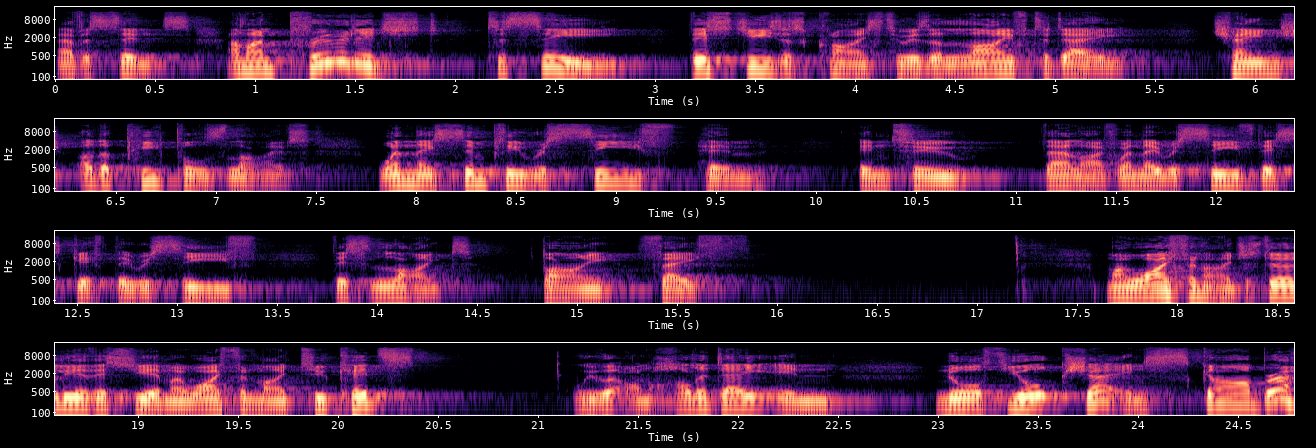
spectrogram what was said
ever since. And I'm privileged to see this Jesus Christ, who is alive today, change other people's lives when they simply receive Him into their life, when they receive this gift, they receive this light by faith. My wife and I, just earlier this year, my wife and my two kids, we were on holiday in North Yorkshire, in Scarborough.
